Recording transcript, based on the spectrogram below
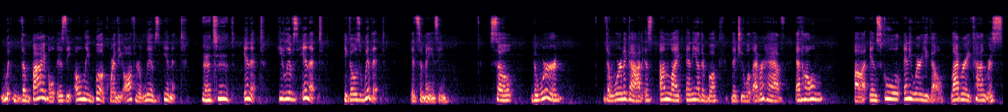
the Bible is the only book where the author lives in it. That's it. In it. He lives in it. He goes with it. It's amazing. So, the Word, the Word of God, is unlike any other book that you will ever have at home, uh, in school, anywhere you go. Library of Congress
